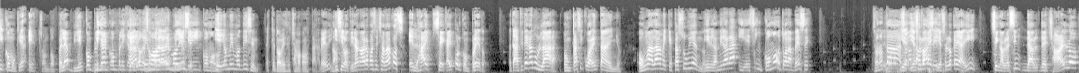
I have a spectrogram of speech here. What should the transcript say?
Y como quiera, eh, son dos peleas bien complicadas. Bien complicadas, ellos mismos ahora peleadores mismo bien, dicen, bien incómodos. Y ellos mismos dicen, es que todavía ese chamaco no está ready. No. Y si lo tiran ahora con ese chamaco, el hype se cae por completo. A ti te gana un Lara con casi 40 años. O un Adame que está subiendo. Y Randy Lara, y es incómodo todas las veces. Eso no está, y, eso no y está eso es lo que, fácil. y eso es lo que hay ahí. Sin hablar sin, de, de Charlo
